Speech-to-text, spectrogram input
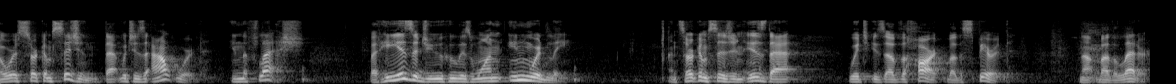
nor is circumcision that which is outward in the flesh, but he is a Jew who is one inwardly. And circumcision is that which is of the heart by the Spirit, not by the letter.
